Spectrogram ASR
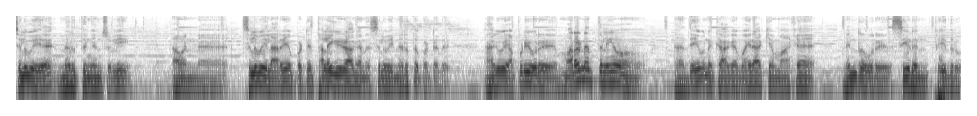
சிலுவையை நிறுத்துங்கன்னு சொல்லி அவன் சிலுவையில் அறையப்பட்டு தலைகீழாக அந்த சிலுவை நிறுத்தப்பட்டது. ஆகவே அப்படி ஒரு மரணத்திலையும் தேவனுக்காக வைராக்கியமாக நின்ற ஒரு சீடன் பேதுரு.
